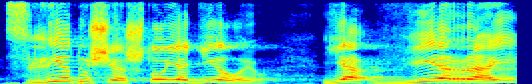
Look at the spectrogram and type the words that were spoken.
следующее, что я делаю – я верой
